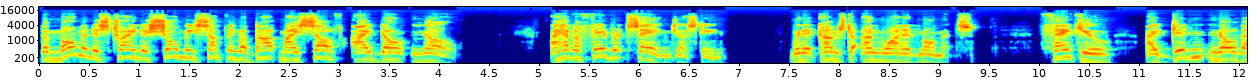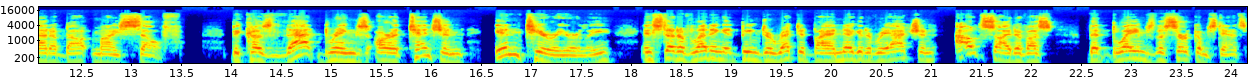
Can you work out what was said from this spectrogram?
The moment is trying to show me something about myself I don't know. I have a favorite saying, Justine, when it comes to unwanted moments. Thank you I didn't know that about myself because that brings our attention interiorly instead of letting it being directed by a negative reaction outside of us that blames the circumstance.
